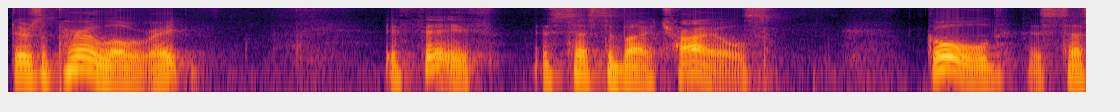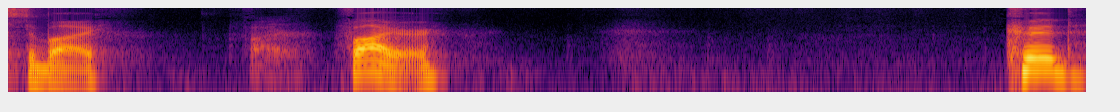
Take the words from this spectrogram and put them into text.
there's a parallel, right? If faith is tested by trials, gold is tested by Fire. fire. Could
